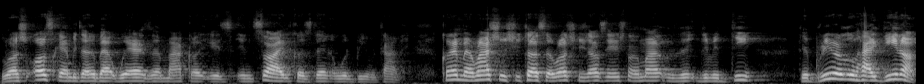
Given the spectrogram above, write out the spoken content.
the Rosh also can be talking about where the makkah is inside, because then it would be matame. According to Rashi, she tells the Rosh the the the Briru Haidina.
